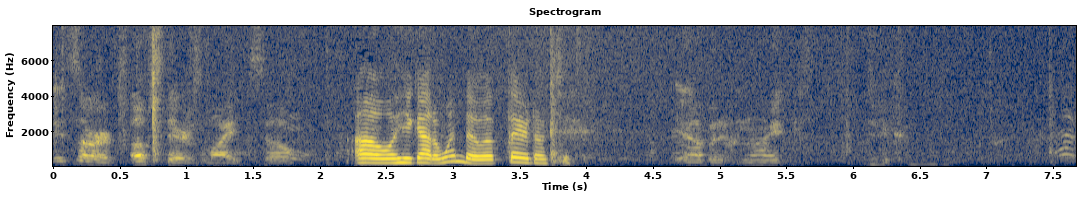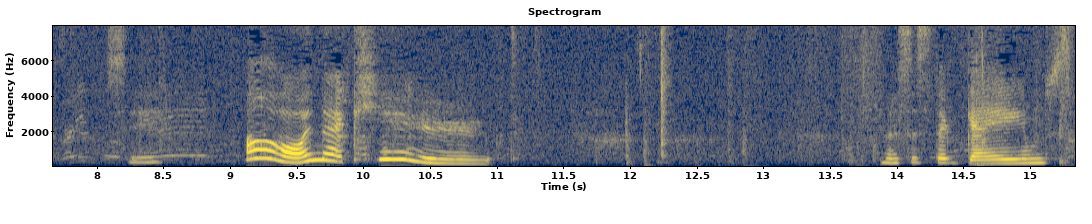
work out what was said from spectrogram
It's our upstairs light, so Oh, well, you got a window up there, don't you? yeah, but at night. See? Oh, isn't that cute? This is their games,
